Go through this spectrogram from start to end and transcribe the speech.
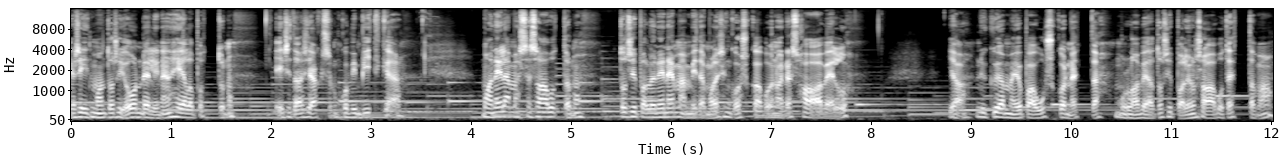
Ja siitä mä oon tosi onnellinen, helpottunut. Ei sitä olisi jaksanut kovin pitkään. Mä oon elämässä saavuttanut tosi paljon enemmän, mitä mä olisin koskaan voinut edes haaveilla. Ja nykyään mä jopa uskon, että mulla on vielä tosi paljon saavutettavaa.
